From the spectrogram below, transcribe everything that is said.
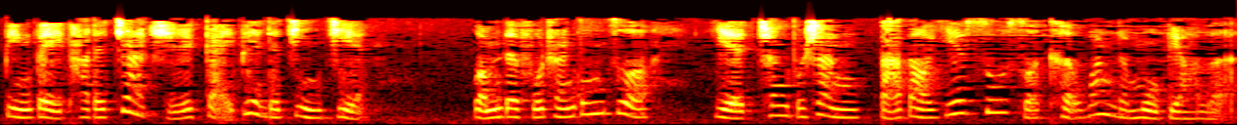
并被他的价值改变的境界，我们的福传工作也称不上达到耶稣所渴望的目标了。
